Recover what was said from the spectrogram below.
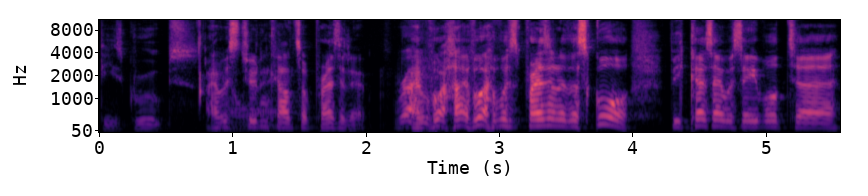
these groups. I was student way. council president. Right. I, I was president of the school because I was able to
